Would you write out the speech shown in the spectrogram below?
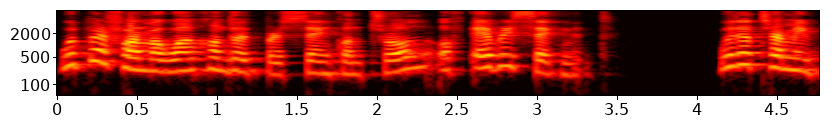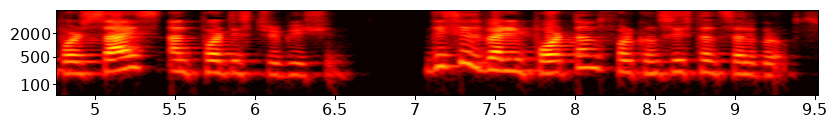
We perform a 100% control of every segment. We determine pore size and pore distribution. This is very important for consistent cell growth.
